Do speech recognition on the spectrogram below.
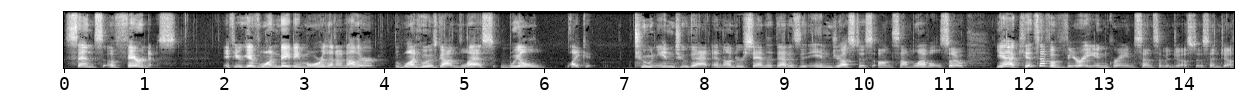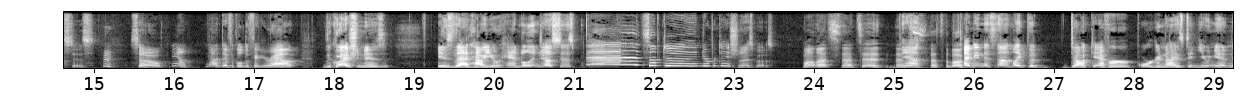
sense of fairness. If you give one baby more than another, the one who has gotten less will like tune into that and understand that that is an injustice on some level. So, yeah, kids have a very ingrained sense of injustice and justice. So, you know, not difficult to figure out. The question is, is that how you handle injustice? Eh, it's up to interpretation, I suppose. Well, that's that's it. That's, Yeah. that's the book. I mean, it's not like the duck ever organized a union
